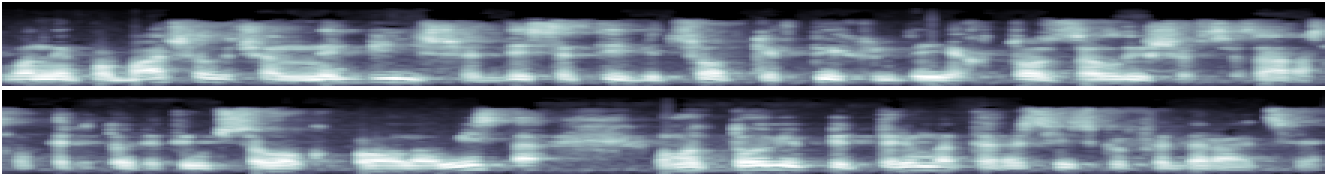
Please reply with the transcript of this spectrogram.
вони побачили, що не більше 10% тих людей, хто залишився зараз на території тимчасово окупованого міста, готові підтримати Російську Федерацію.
